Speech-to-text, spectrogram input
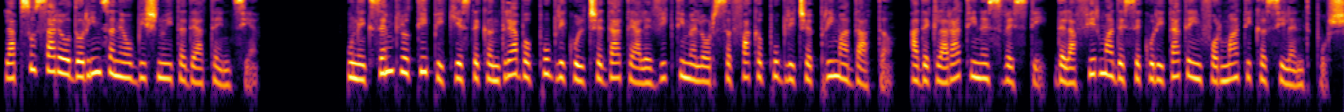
Lapsus are o dorință neobișnuită de atenție. Un exemplu tipic este că întreabă publicul ce date ale victimelor să facă publice prima dată, a declarat Ines Vesti, de la firma de securitate informatică Silent Push.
